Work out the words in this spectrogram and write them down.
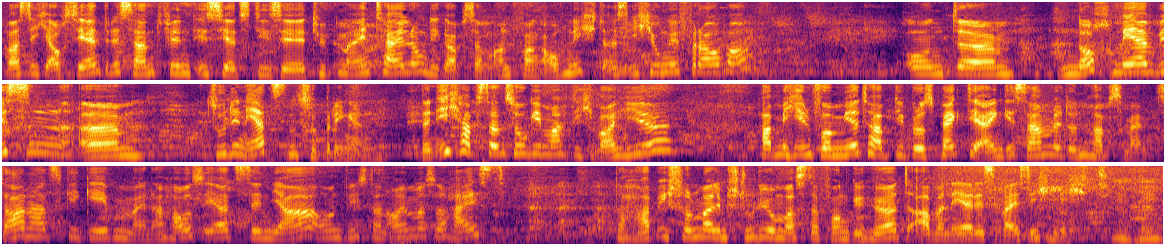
Was ich auch sehr interessant finde, ist jetzt diese Typeneinteilung. Die gab es am Anfang auch nicht, als ich junge Frau war. Und ähm, noch mehr Wissen ähm, zu den Ärzten zu bringen. Denn ich habe es dann so gemacht, ich war hier habe mich informiert, habe die Prospekte eingesammelt und habe es meinem Zahnarzt gegeben, meiner Hausärztin, ja, und wie es dann auch immer so heißt, da habe ich schon mal im Studium was davon gehört, aber Näheres weiß ich nicht. Mhm.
